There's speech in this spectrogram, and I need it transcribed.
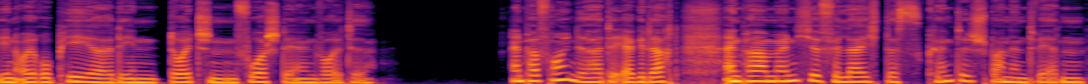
den Europäer, den Deutschen vorstellen wollte. Ein paar Freunde hatte er gedacht, ein paar Mönche vielleicht, das könnte spannend werden.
